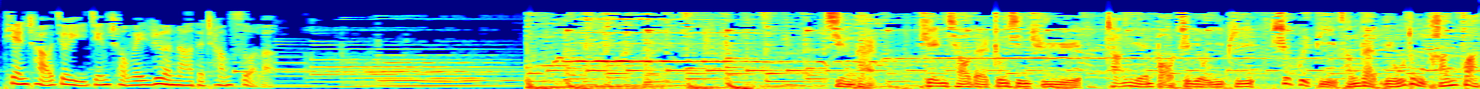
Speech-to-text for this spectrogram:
天朝就已经成为热闹的场所了。清代，天桥的中心区域常年保持有一批社会底层的流动摊贩，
